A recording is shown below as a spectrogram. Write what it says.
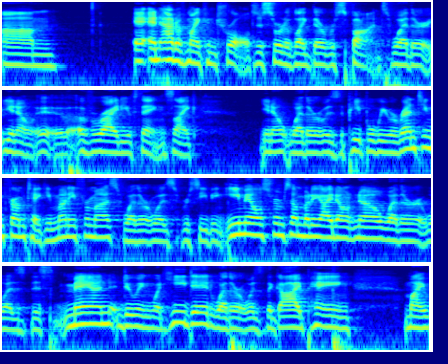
Um and out of my control just sort of like their response whether you know a variety of things like you know whether it was the people we were renting from taking money from us whether it was receiving emails from somebody i don't know whether it was this man doing what he did whether it was the guy paying my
